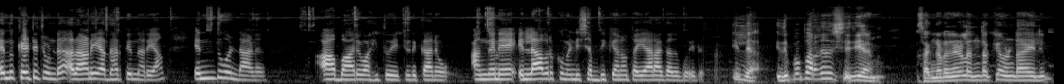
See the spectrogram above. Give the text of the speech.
എന്ന് കേട്ടിട്ടുണ്ട്. അതാണ് യാഥാർത്ഥ്യം എന്നറിയാം. എന്തുകൊണ്ടാണ് ആ ഭാരവാഹിത്വം ഏറ്റെടുക്കാനോ അങ്ങനെ എല്ലാവർക്കും വേണ്ടി ശബ്ദിക്കാനോ തയ്യാറാകാതെ പോയത്? ഇല്ല ഇതിപ്പോൾ പറഞ്ഞത് ശരിയാണ്. സംഘടനകൾ എന്തൊക്കെ ഉണ്ടായാലും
